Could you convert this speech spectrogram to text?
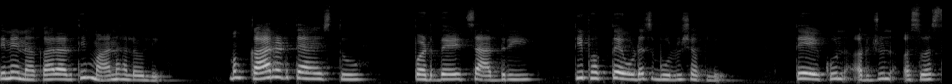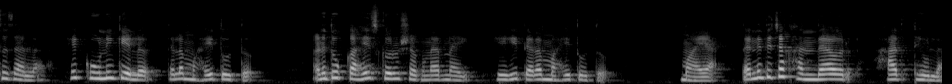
तिने नकारार्थी मान हलवली. मग का रडते आहेस तू? पडदे चादरी ती फक्त एवढंच बोलू शकली. ते ऐकून अर्जुन अस्वस्थ झाला. हे कोणी केलं? त्याला माहीत होतं. आणि तो काहीच करू शकणार नाही. हेही त्याला माहीत होतं. माया! त्याने तिच्या खांद्यावर हात ठेवला.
